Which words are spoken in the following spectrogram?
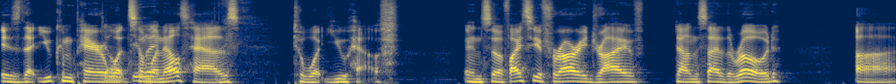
is that you compare Don't what someone it. else has to what you have. And so if I see a Ferrari drive down the side of the road, uh,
